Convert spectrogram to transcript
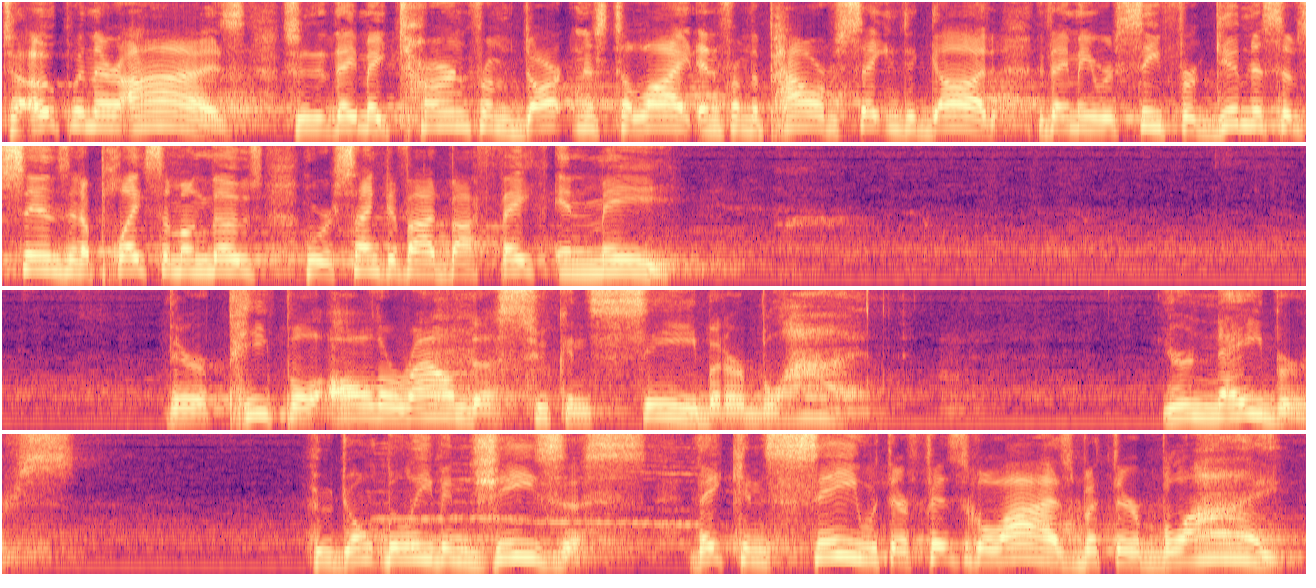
to open their eyes so that they may turn from darkness to light and from the power of Satan to God, that they may receive forgiveness of sins and a place among those who are sanctified by faith in me. There are people all around us who can see but are blind. Your neighbors who don't believe in Jesus they can see with their physical eyes, but they're blind.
